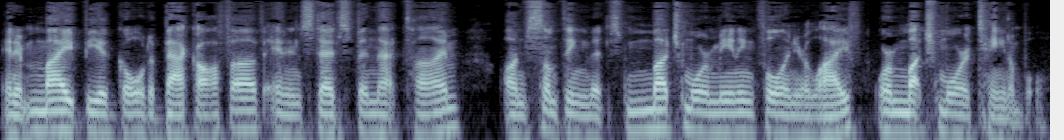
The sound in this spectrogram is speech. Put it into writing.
and it might be a goal to back off of and instead spend that time on something that's much more meaningful in your life or much more attainable.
